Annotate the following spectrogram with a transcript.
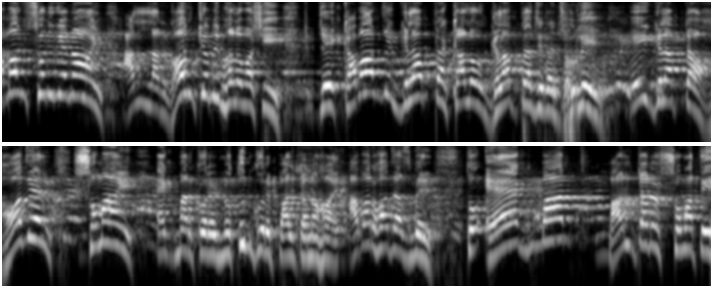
আমার শরীরে নয় আল্লাহর ঘরকে আমি ভালোবাসি। যে কাবার যে গ্লাভটা কালো গ্লাভটা যেটা ঝুলে, এই গ্লাভটা হজের সময় একবার করে নতুন করে পাল্টানো হয়, আবার হজ আসবে। তো একবার পাল্টানোর সময়তে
